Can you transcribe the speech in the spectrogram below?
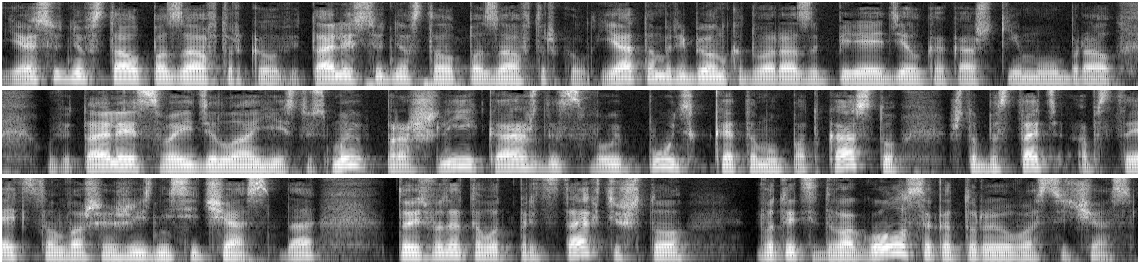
я сегодня встал, позавтракал, Виталий сегодня встал, позавтракал, я там ребенка два раза переодел, какашки ему убрал, у Виталия свои дела есть. То есть мы прошли каждый свой путь к этому подкасту, чтобы стать обстоятельством вашей жизни сейчас, да. То есть вот это вот представьте, что вот эти два голоса, которые у вас сейчас,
